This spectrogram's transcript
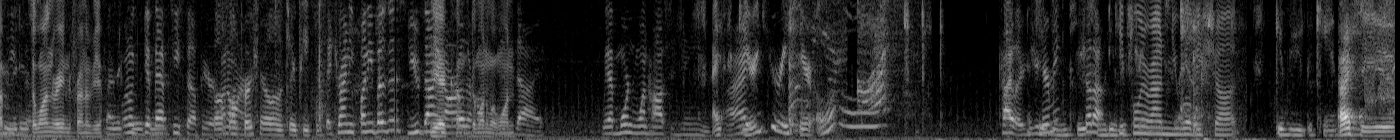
Um, the one right in front of you. By the We want to get Baptista up here. Well, it's one unarmed. person or three people. They try any funny business, you die Yeah, and our come- other the one with one. die. We have more than one hostage than you. I alright? scared you right there. Oh. Kyler, did you hear me? Shut up. Keep restrain going around and you will be shot. Give you the cancer. I see you.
